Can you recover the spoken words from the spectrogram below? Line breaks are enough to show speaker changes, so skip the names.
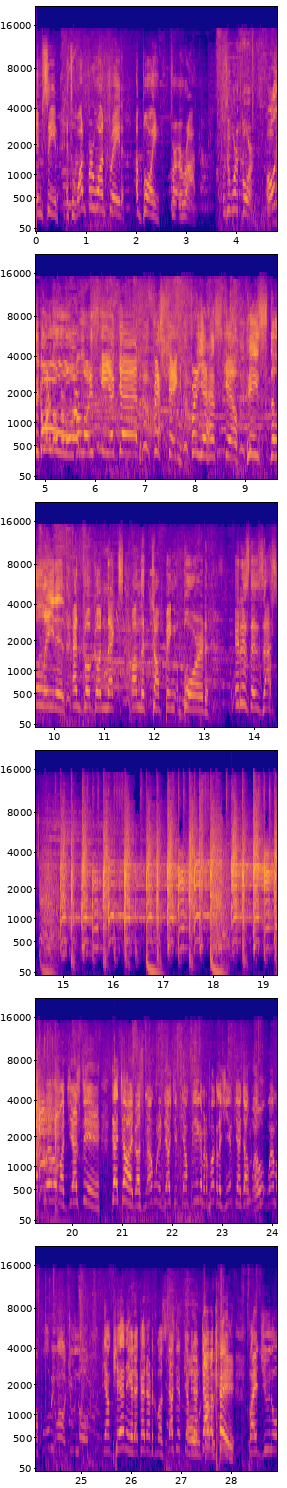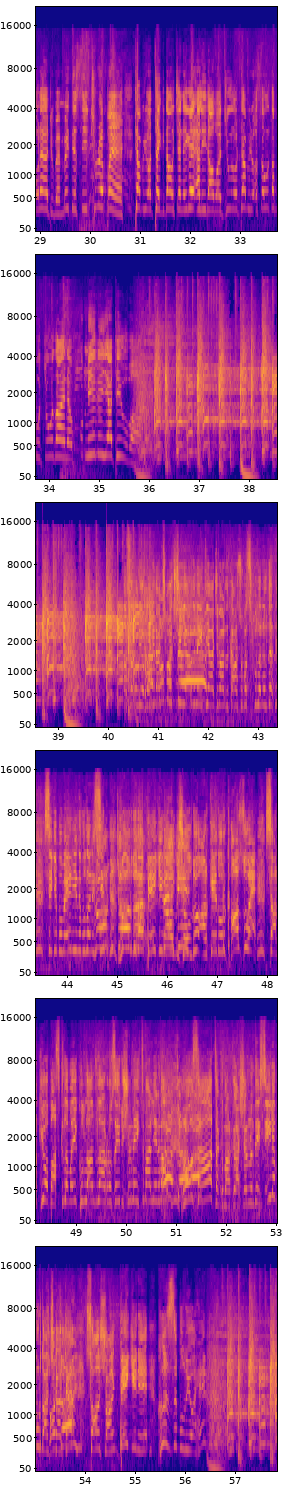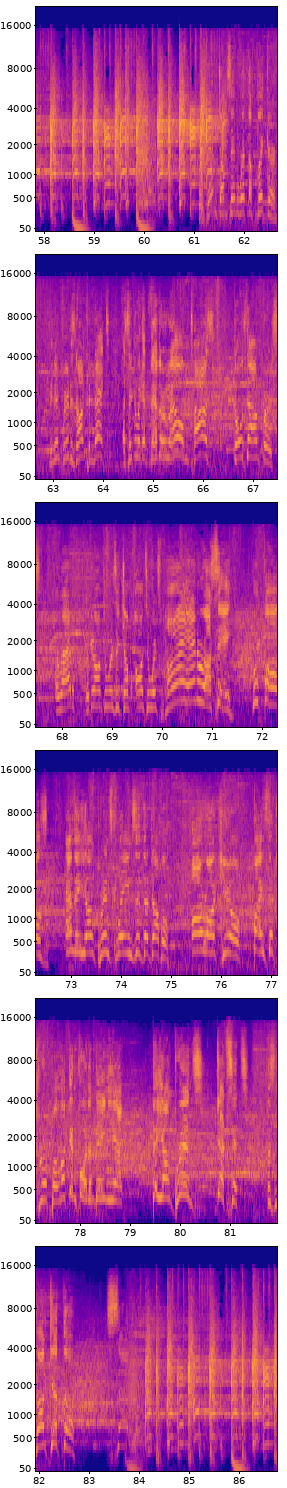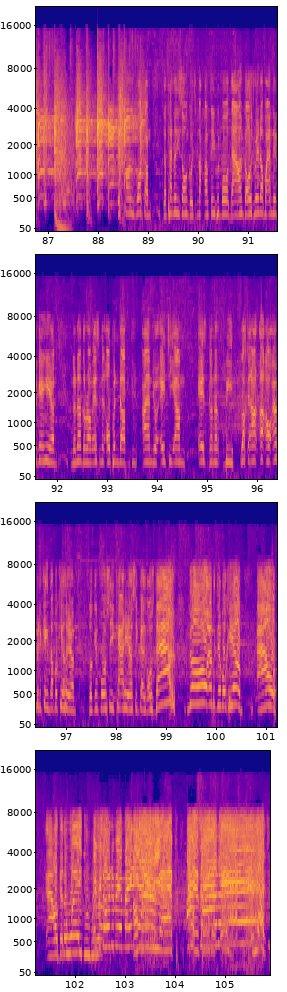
crime scene. It's a one for one trade, a boy for Iran.
Who's it worth for? Oh, they go
Oh, Baloyskie again, fishing for Yeheskel. He's deleted, and Gogo next on the chopping board. It is disaster.
မှာ Justin တက်ကြရပြစမန်ဘူးတွေ Justin ပြန်ပေးခဲ့မယ်တစ်ဖက်ကလည်းရင်းပြန်ကြဝမ်းဝမ်းမှာ4ပြီးဝါ Juno ပြန်ဖြဲနေခဲ့တဲ့အခိုက်အတန့်တစ်ခုမှာ Justin ပြန်ပြီး Double K ဘိုင် Juno နဲ့အတူပဲ Make this see trip ပဲထပ်ပြီးတော့ take down ချန်နေခဲ့ Ellie တော့ပါ Juno ထပ်ပြီးတော့အဆုံးသတ်ဖို့စ조사ရတဲ့ Mini ရတီကိုပါ
Alıyor. Bölgeden çıkmak için yardıma ihtiyacı vardı. Kar sopası kullanıldı. Sigi bu en yeni bulan isim.
Lord'u çaldı.
Lord'u Begin almış oldu. Arkaya doğru Kazue sarkıyor. Baskılamayı kullandılar. Rosa'yı düşürme ihtimalleri var. Rosa takım arkadaşlarının desteğiyle buradan çıkarken Sunshine Begin'i hızlı buluyor. Hem
But Ben jumps in with the flicker. Minion Fear does not connect. Let's take a look at Nether Realm. Taz goes down first. Arad looking on towards the jump on towards Pi and Rossi, who falls. And the young prince claims the double. RRQ finds the triple, looking for the maniac. The young prince gets it. Does not get the.
The welcome. The penalty zone goes knock on three people down. Goes Reno by MP the King here. Another round estimate opened up. I am your ATM is gonna be locking out. Uh oh, MP the King double kill here. Looking for C Cat here. C Cat goes down. No, Amity double kill. Ow, ow, get away, dude. Is
it going to be a maniac?
A maniac! The
savage!
Big- What?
